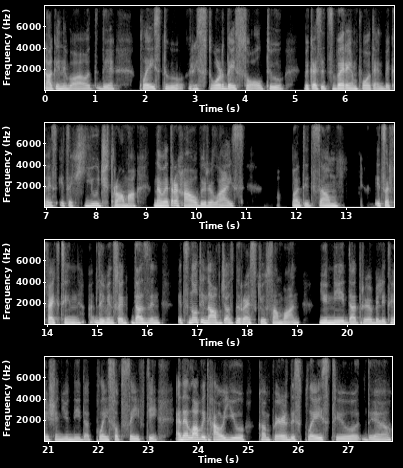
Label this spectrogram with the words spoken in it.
talking about the place to restore the soul to because it's very important because it's a huge trauma no matter how we realize but it's um it's affecting living so it doesn't it's not enough just to rescue someone you need that rehabilitation you need that place of safety and I love it how you compare this place to the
